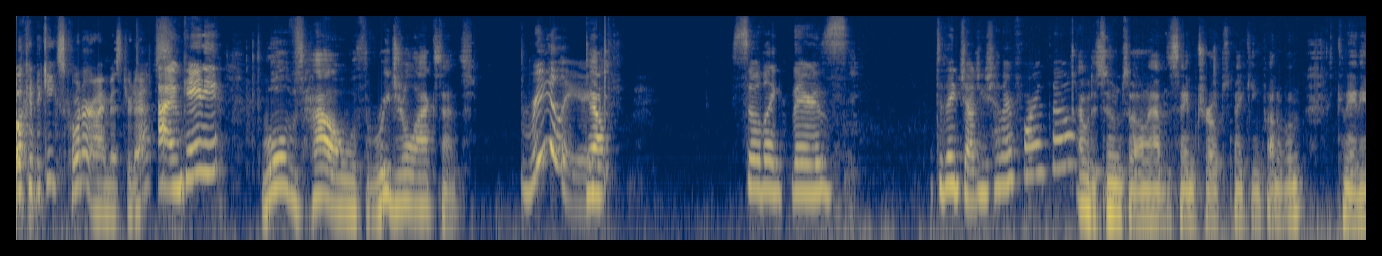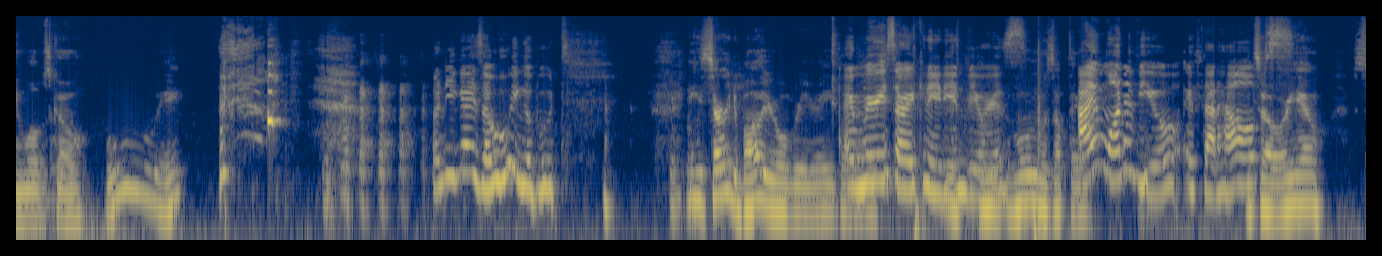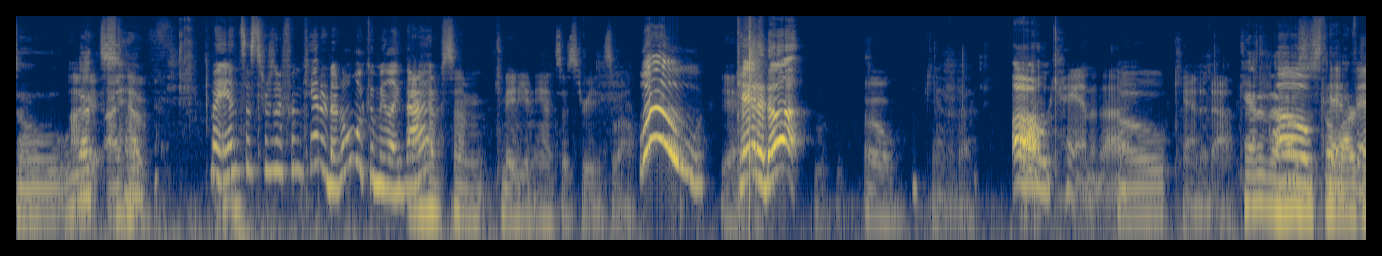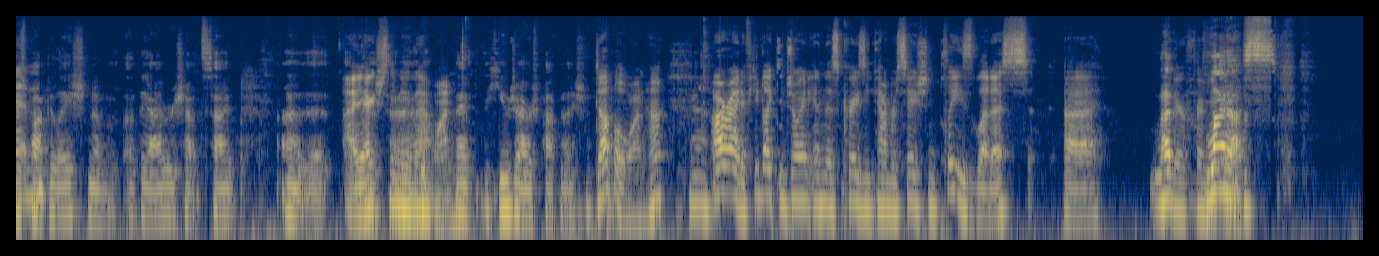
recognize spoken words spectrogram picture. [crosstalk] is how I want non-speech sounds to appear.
Welcome to Geeks Corner. I'm Mr. Daps. I'm Katie. Wolves howl with regional accents. Really? Yeah, So like, there's. Do they judge each other for it though? I would assume so. I don't have the same tropes making fun of them. Canadian wolves go, ooh, eh? [laughs] What are you guys oohing about? He's sorry to bother you over here, eh? but, I'm uh, very sorry, Canadian viewers. The viewers. moon was up there. I'm one of you, if that and helps. so are you. So I. I have My ancestors are from Canada. Don't look at me like that. I have some Canadian ancestry as well. Woo! Yeah. Canada! Oh, Canada. Oh, Canada. Oh, Canada. Canada Oh, the largest population of, of the Irish outside. Uh, I actually knew that one. They have a huge Irish population. Double one, huh? Yeah. All right. If you'd like to join in this crazy conversation, please let us. Uh, Let, Hear from let you. us.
